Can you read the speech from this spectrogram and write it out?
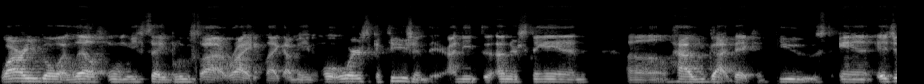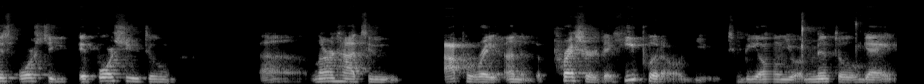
why are you going left when we say blue slide right? Like, I mean, well, where's confusion there? I need to understand uh, how you got that confused, and it just forced you. It forced you to uh, learn how to operate under the pressure that he put on you to be on your mental game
